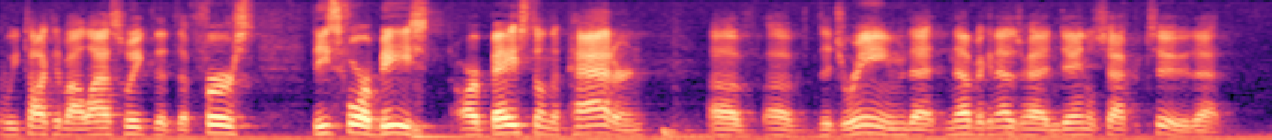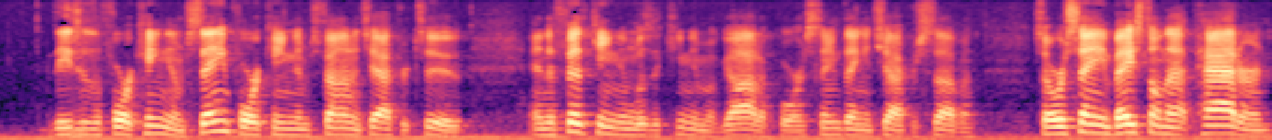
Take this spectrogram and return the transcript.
we talked about last week, that the first these four beasts are based on the pattern of, of the dream that Nebuchadnezzar had in Daniel chapter 2, that these are the four kingdoms, same four kingdoms found in chapter 2. And the fifth kingdom was the kingdom of God, of course. Same thing in chapter 7. So we're saying based on that pattern,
